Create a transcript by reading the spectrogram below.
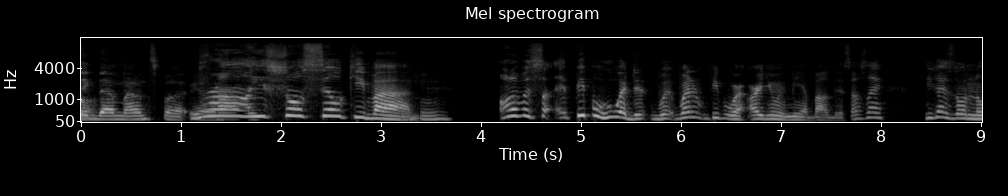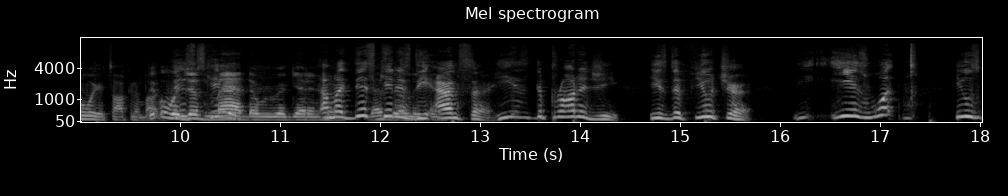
gonna take that mount spot. Yeah. bro, he's so silky, man. Mhm. All of a sudden, people who were when people were arguing with me about this, I was like, you guys don't know what you're talking about. People were This just kid- mad that we were getting. I'm him. like, this That's kid is the thing. answer. He is the prodigy. He's the future. He, he is what he was.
